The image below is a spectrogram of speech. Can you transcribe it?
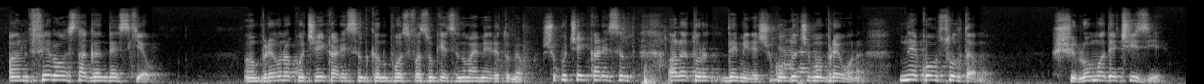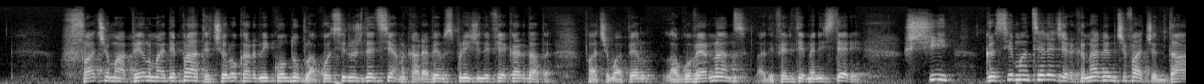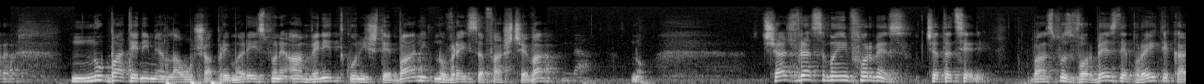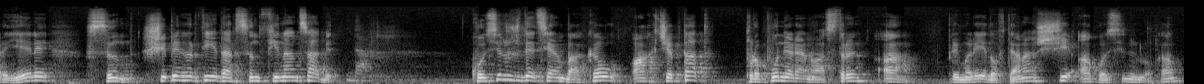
în felul ăsta gândesc eu împreună cu cei care sunt, că nu pot să vă chestii numai meritul meu, și cu cei care sunt alături de mine și da, conducem da, da. împreună. Ne consultăm și luăm o decizie. Facem apel mai departe celor care ne conduc la Consiliul Județean, care avem sprijin de fiecare dată. Facem apel la guvernanță, la diferite ministerii și găsim înțelegere, că nu avem ce face, dar nu bate nimeni la ușa primăriei, spune am venit cu niște bani, nu vrei să faci ceva? Da. Nu. Ce aș vrea să mă informez cetățenii? V-am spus, vorbesc de proiecte care ele sunt și pe hârtie, dar sunt finanțabile. Da. Consiliul Județean Bacău a acceptat propunerea noastră a primăriei Dofteana și a Consiliului Local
